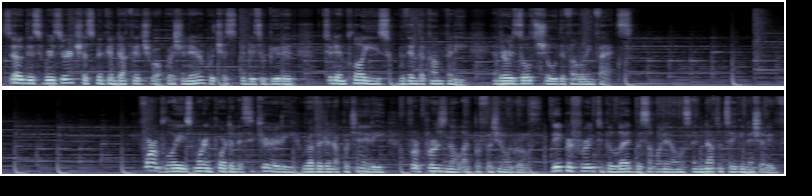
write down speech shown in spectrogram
So this research has been conducted through a questionnaire which has been distributed to the employees within the company and the results show the following facts. For employees, more important is security rather than opportunity for personal and professional growth. They prefer to be led by someone else and not to take initiative.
